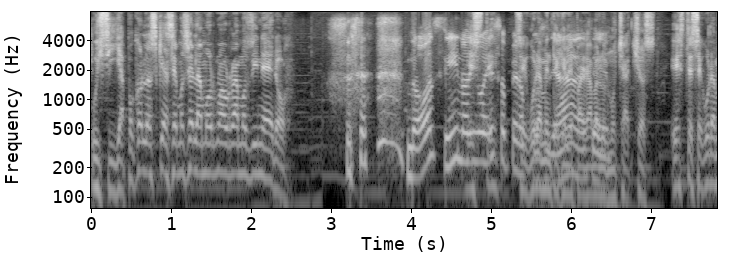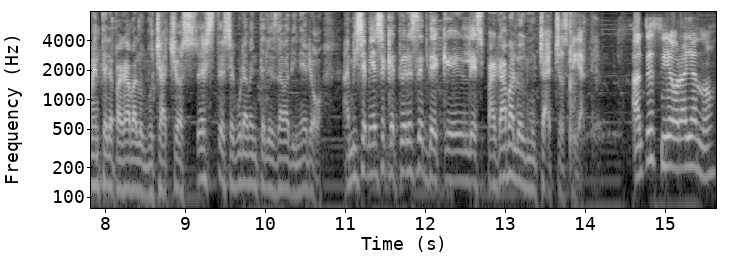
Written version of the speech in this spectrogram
Uy, sí, ¿y a poco los que hacemos el amor no ahorramos dinero? no, sí, no digo Este, eso, pero. pues Seguramente ya, que le pagaba a este, los muchachos. Este seguramente le pagaba a los muchachos. Este seguramente les daba dinero. A mí se me hace que tú eres el de que les pagaba a los muchachos, fíjate. Antes sí, ahora ya no.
